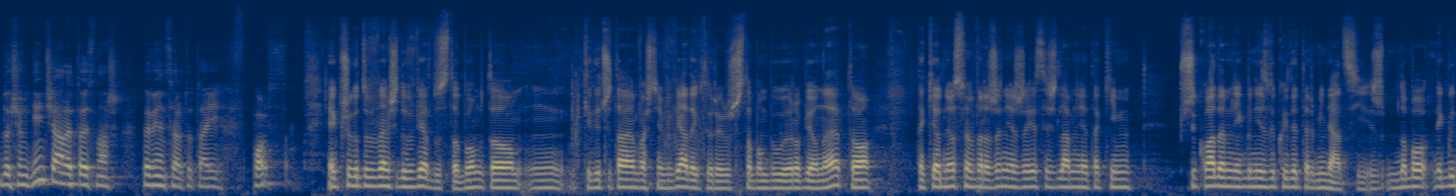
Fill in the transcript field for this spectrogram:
do osiągnięcia, ale to jest nasz pewien cel tutaj w Polsce. Jak przygotowywałem się do wywiadu z Tobą, to mm, kiedy czytałem właśnie wywiady, które już z Tobą były robione, to takie odniosłem wrażenie, że jesteś dla mnie takim przykładem jakby niezwykłej determinacji. No bo jakby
